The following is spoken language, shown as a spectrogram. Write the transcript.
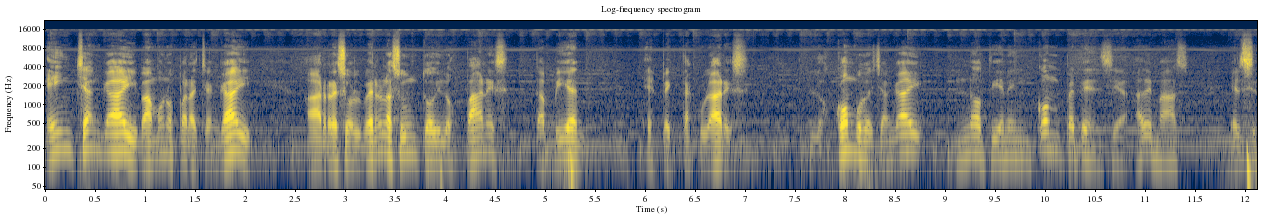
en Shanghái. Vámonos para Shanghái a resolver el asunto y los panes también espectaculares. Los combos de Shanghái no tienen competencia. Además, es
